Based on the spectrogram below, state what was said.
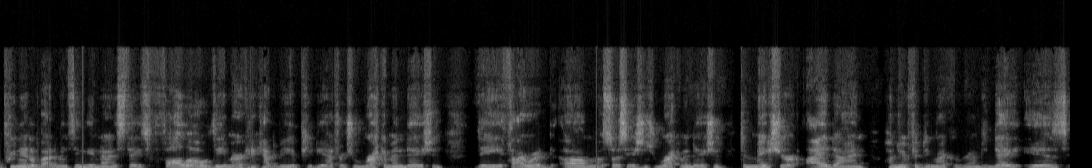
prenatal vitamins in the United States follow the American Academy of Pediatrics recommendation, the Thyroid um, Association's recommendation to make sure iodine, 150 micrograms a day, is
